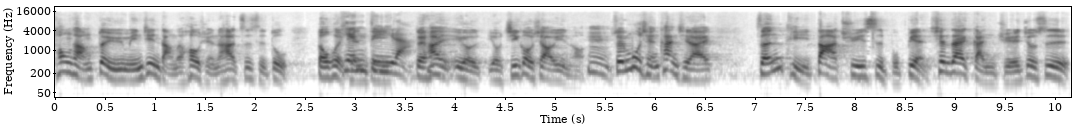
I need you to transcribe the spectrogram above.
通常对于民进党的候选人，他的支持度都会偏偏低啦。对，它嗯。有有机构效应哦。嗯。嗯，所以目前看起来整体大趋势不变，现在感觉就是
